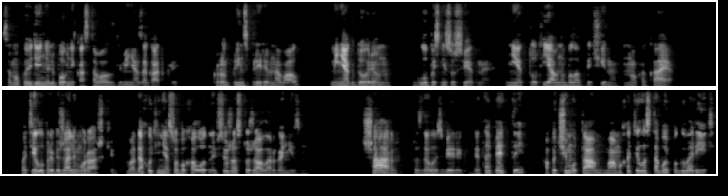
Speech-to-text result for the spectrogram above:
Само поведение любовника оставалось для меня загадкой. Кронпринц приревновал? Меня к Дориону? Глупость несусветная. Нет, тут явно была причина. Но какая? По телу пробежали мурашки. Вода, хоть и не особо холодная, все же остужала организм. «Шар!» — раздалось с берега. «Это опять ты? А почему там? Мама хотела с тобой поговорить».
